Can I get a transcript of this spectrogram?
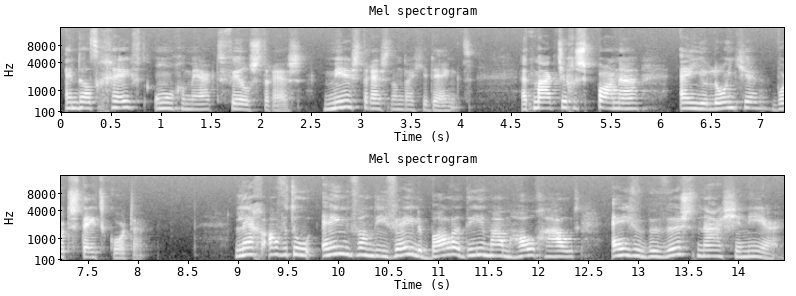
En dat geeft ongemerkt veel stress. Meer stress dan dat je denkt. Het maakt je gespannen en je lontje wordt steeds korter. Leg af en toe een van die vele ballen die je maar omhoog houdt even bewust naast je neer.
